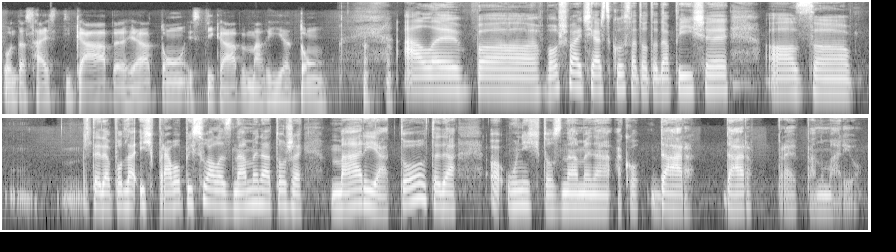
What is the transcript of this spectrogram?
und das heißt die Gabe. Ja? Don ist die Gabe, Maria Don. Ale v, vo Švajčiarsku sa to teda píše z teda podľa ich pravopisu, ale znamená to, že Mária to, teda u nich to znamená ako dar, dar pre panu Máriu.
